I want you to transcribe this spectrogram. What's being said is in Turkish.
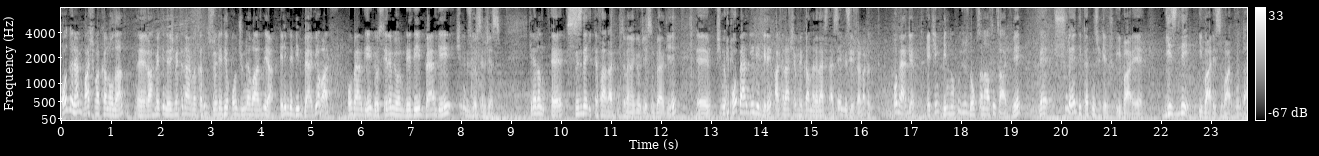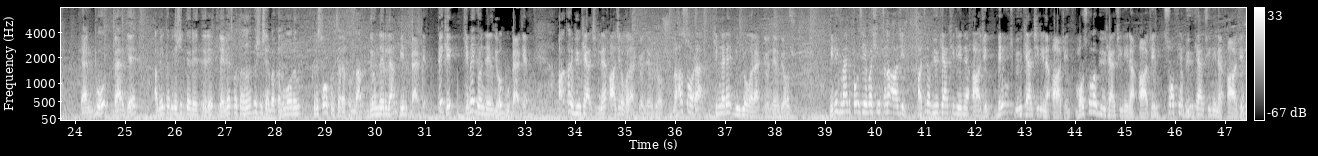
O dönem başbakan olan e, rahmetli Necmettin Erbakan'ın söylediği o cümle vardı ya, elimde bir belge var, o belgeyi gösteremiyorum dediği belgeyi şimdi biz göstereceğiz. Hanım, e, siz de ilk defa belki muhtemelen göreceksiniz belgeyi. E, şimdi o belgeyle ilgili arkadaşlarım ekranlara versinler sevgili seyirciler. Bakın o belge Ekim 1996 tarihli ve şuraya dikkatini çekeyim şu ibareye. Gizli ibaresi var burada. Yani bu belge Amerika Birleşik Devletleri Devlet Bakanı Dışişleri Bakanı Warren Christopher tarafından gönderilen bir belge. Peki kime gönderiliyor bu belge? Ankara Büyükelçiliğine acil olarak gönderiliyor. Daha sonra kimlere bilgi olarak gönderiliyor? Milli Güvenlik Konseyi Washington'a acil, Atina Büyükelçiliğine acil, Beyrut Büyükelçiliğine acil, Moskova Büyükelçiliğine acil, Sofya Büyükelçiliğine acil,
